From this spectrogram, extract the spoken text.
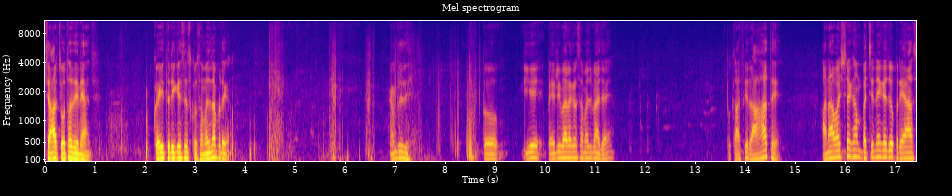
चार चौथा दिन है आज। कई तरीके से इसको समझना पड़ेगा। हम दीदी? तो ये पहली बार अगर समझ में आ जाए तो काफ़ी राहत है। अनावश्यक हम बचने का जो प्रयास,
